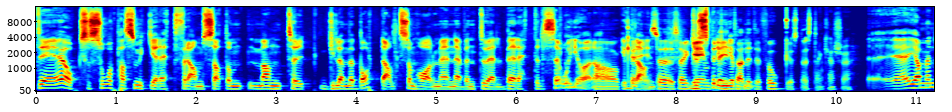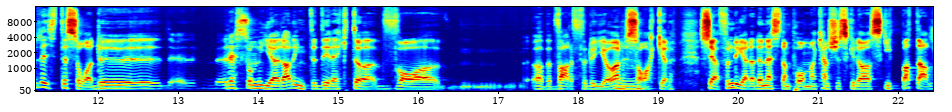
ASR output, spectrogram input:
det är också så pass mycket rätt fram så att om man typ glömmer bort allt som har med en eventuell berättelse att göra Ja, okej. ibland. Så, så gameplay springer- tar lite fokus nästan kanske? Eh, Ja, men lite så. Du eh, resonerar inte direkt vad, över varför du gör saker. Så jag funderade nästan på om man kanske skulle ha skippat all,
